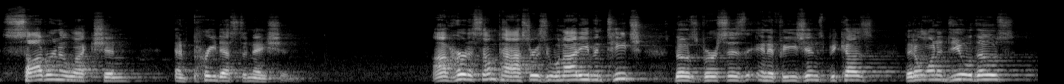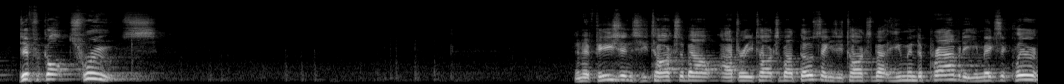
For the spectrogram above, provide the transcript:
sovereign election, and predestination. I've heard of some pastors who will not even teach those verses in Ephesians because they don't want to deal with those difficult truths. In Ephesians, he talks about, after he talks about those things, he talks about human depravity. He makes it clear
